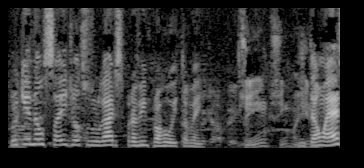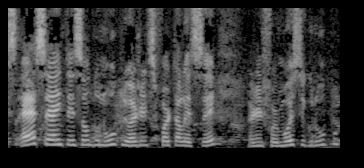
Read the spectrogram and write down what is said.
por que não sair de outros lugares para vir para o Arroio também? Sim, sim, imagina. Então essa, essa é a intenção do núcleo, a gente se fortalecer, a gente formou esse grupo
